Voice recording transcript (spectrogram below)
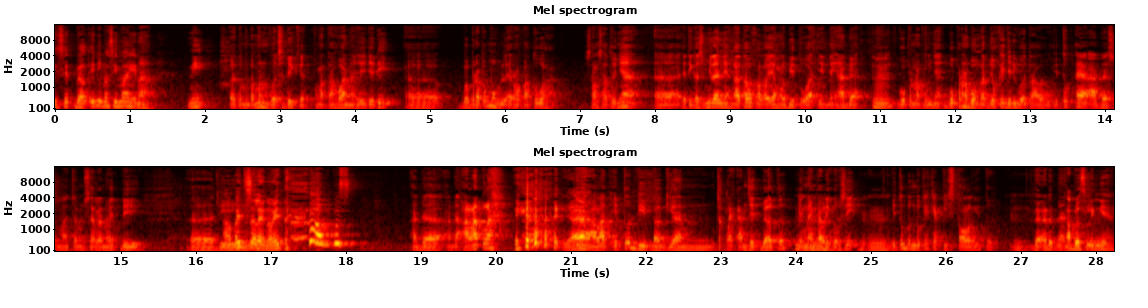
seat belt ini masih main. Nah, ini eh, teman-teman buat sedikit pengetahuan aja. Jadi eh, beberapa mobil Eropa tua, salah satunya eh, E39 ya nggak tahu kalau yang lebih tua ini ada. Hmm. Gue pernah punya, gue pernah bongkar joknya jadi gue tahu. Itu kayak ada semacam solenoid di eh, di Apa itu solenoid? Mampus. Ada ada alat lah. Ada ya. alat itu di bagian ceklekan seat belt tuh yang nempel di kursi. Itu bentuknya kayak pistol gitu. Hmm, Dan ada kabel slingnya.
